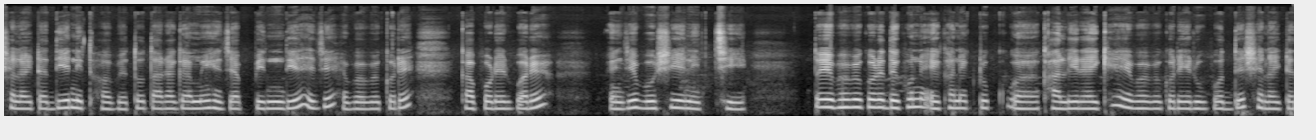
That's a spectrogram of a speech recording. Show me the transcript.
সেলাইটা দিয়ে নিতে হবে। তো তার আগে আমি হেজাব পিন দিয়ে এই যে এভাবে করে কাপড়ের পরে এই যে বসিয়ে নিচ্ছি। তো এভাবে করে দেখুন, এখানে একটু খালি রেখে এভাবে করে এর উপর দিয়ে সেলাইটা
